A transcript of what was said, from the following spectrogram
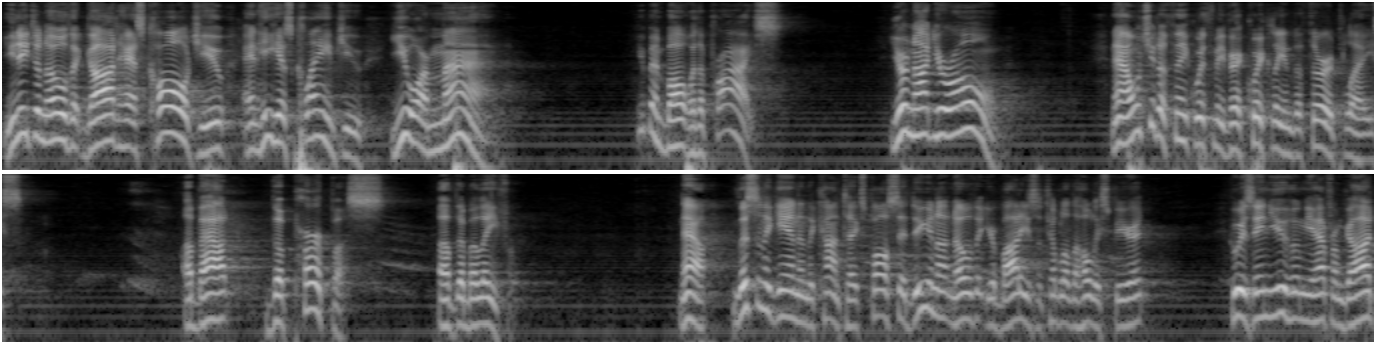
You need to know that God has called you and He has claimed you. You are mine. You've been bought with a price. You're not your own. Now, I want you to think with me very quickly in the third place about the purpose of the believer. Now, listen again in the context. Paul said, Do you not know that your body is the temple of the Holy Spirit, who is in you, whom you have from God?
